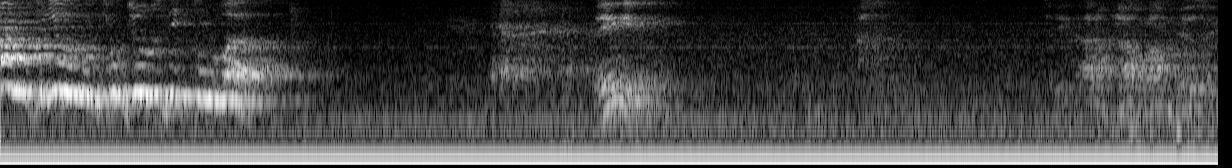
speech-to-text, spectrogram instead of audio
want you to do this work. Me? Gee, I don't know. I'm busy.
